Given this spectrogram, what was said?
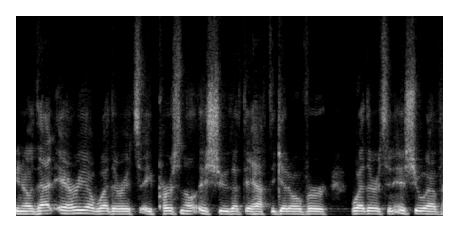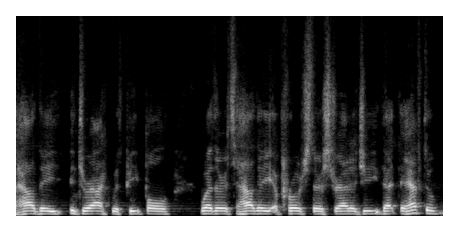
you know that area whether it's a personal issue that they have to get over whether it's an issue of how they interact with people whether it's how they approach their strategy that they have to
